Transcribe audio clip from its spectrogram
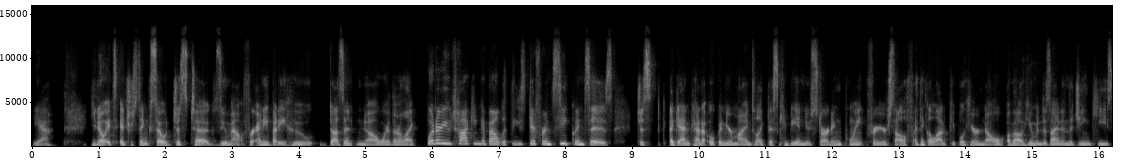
Yeah. You know, it's interesting. So, just to zoom out for anybody mm-hmm. who mm-hmm. doesn't know where they're like, what are you talking about with these different sequences? Just again, kind of open your mind to like this can be a new starting point for yourself. I think a lot of people here know about human design and the gene keys,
